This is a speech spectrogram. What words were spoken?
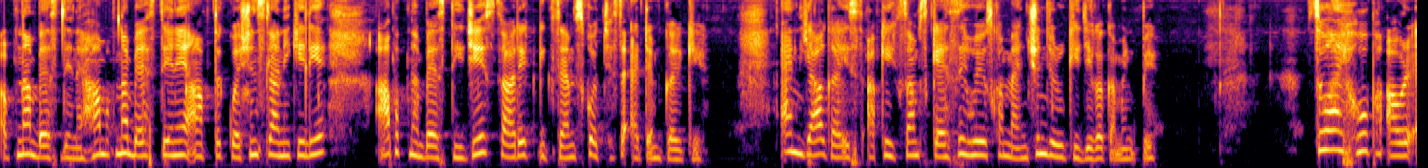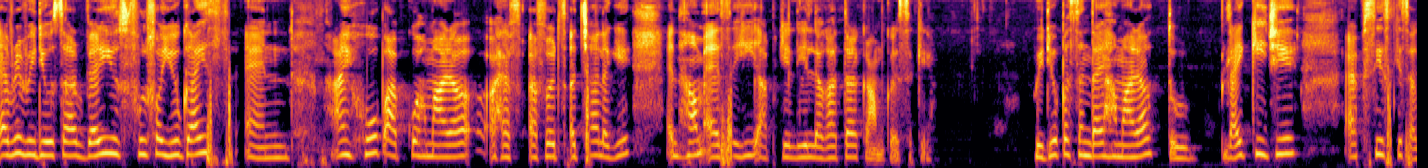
अपना बेस्ट देना है। हम अपना बेस्ट देने हैं आप तक क्वेश्चंस लाने के लिए। आप अपना बेस्ट दीजिए सारे एग्ज़ाम्स को अच्छे से अटैम्प्ट करके। एंड या गाइस आपके एग्ज़ाम्स कैसे हुए, उसका मेंशन ज़रूर कीजिएगा कमेंट पे। So I hope our every videos are very useful for you guys and I hope आपको हमारा एफर्ट्स अच्छा लगे एंड हम ऐसे ही आपके लिए लगातार काम कर सकें। वीडियो पसंद आए हमारा तो लाइक कीजिए एफ़ इसके साथ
